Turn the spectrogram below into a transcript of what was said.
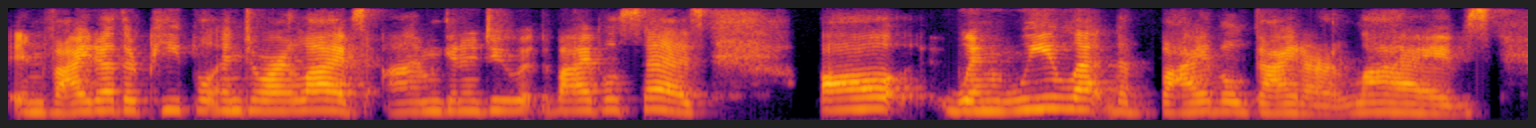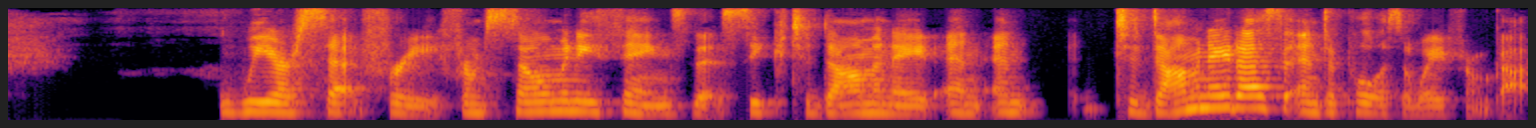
invite other people into our lives. I'm going to do what the Bible says. All when we let the Bible guide our lives, we are set free from so many things that seek to dominate and and to dominate us and to pull us away from God.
